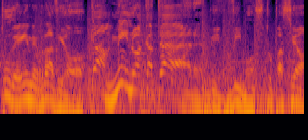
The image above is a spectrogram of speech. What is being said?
Tu DN Radio. Camino a Qatar. Vivimos tu pasión.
